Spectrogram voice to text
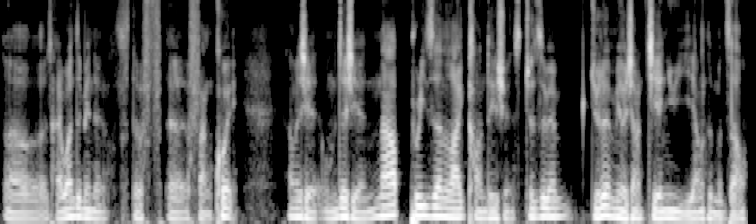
呃台湾这边的的呃反馈。他们写我们这写 not prison like conditions，就这边绝对没有像监狱一样这么糟。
